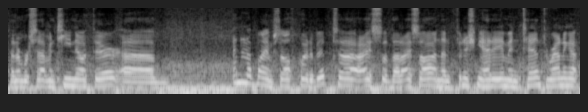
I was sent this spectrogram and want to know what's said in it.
The number 17 out there. Um, ended up by himself quite a bit. I saw that I saw, and then finishing ahead of him in 10th, rounding up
